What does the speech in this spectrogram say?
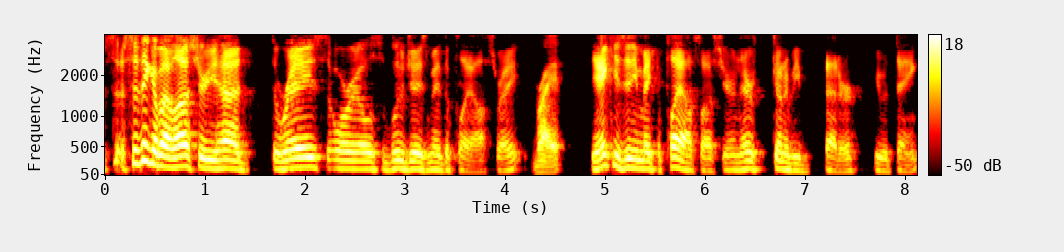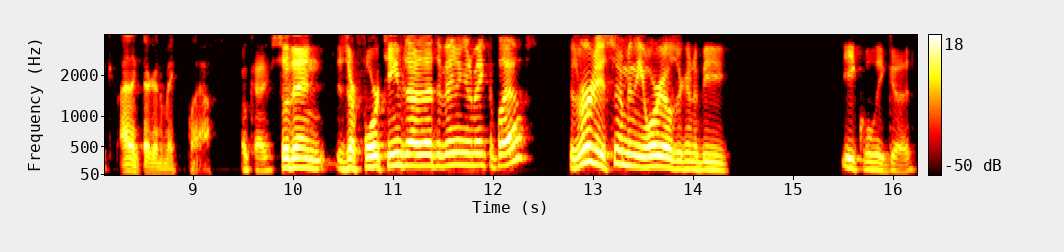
so, so think about it. Last year, you had the Rays, the Orioles, the Blue Jays made the playoffs, right? Right. The Yankees didn't even make the playoffs last year, and they're going to be better, you would think. I think they're going to make the playoffs. Okay, so then is there four teams out of that division going to make the playoffs? Because we're already assuming the Orioles are going to be equally good,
